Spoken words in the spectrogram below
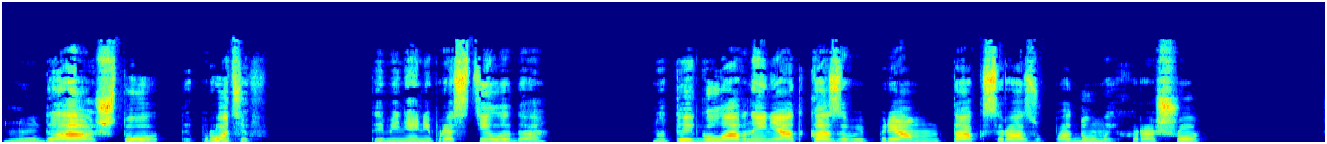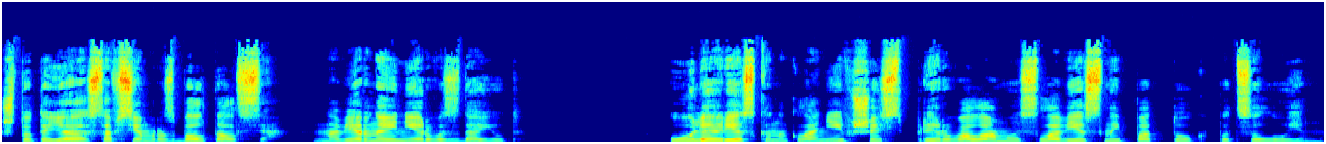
Ну да, что, ты против? Ты меня не простила, да? Но ты, главное, не отказывай прям так сразу. Подумай, хорошо? Что-то я совсем разболтался. Наверное, нервы сдают. Уля, резко наклонившись, прервала мой словесный поток поцелуем.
